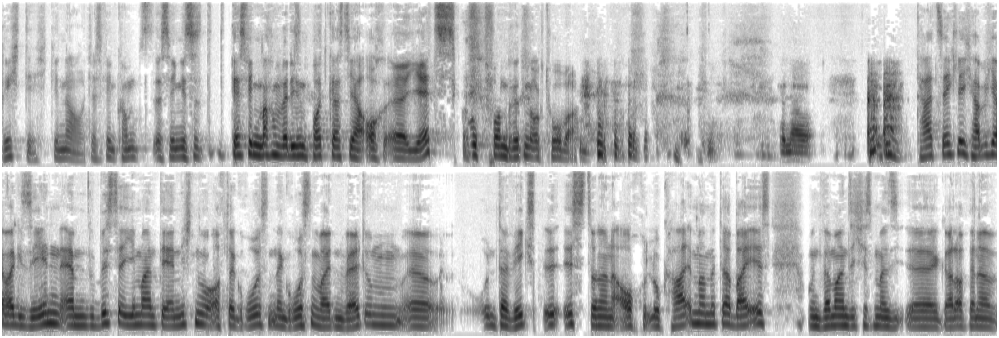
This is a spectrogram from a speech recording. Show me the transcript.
Richtig, genau. Deswegen kommt, deswegen ist es, deswegen machen wir diesen Podcast ja auch äh, jetzt, kurz vom 3. Oktober. genau. Tatsächlich habe ich aber gesehen, ähm, du bist ja jemand, der nicht nur auf der großen, in der großen weiten Welt um, äh, unterwegs ist, sondern auch lokal immer mit dabei ist. Und wenn man sich jetzt mal äh, gerade auf deiner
